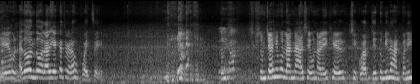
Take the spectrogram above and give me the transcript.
हे दोन दोन आणि एकच वेळा हुकवायचंय तुमच्याही मुलांना असे उन्हाळी खेळ शिकवा जे तुम्ही लहानपणी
